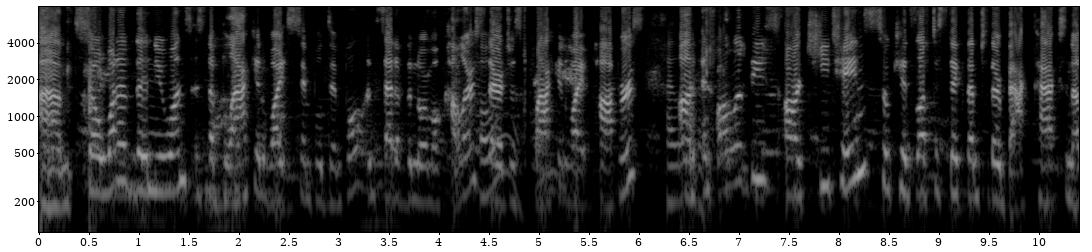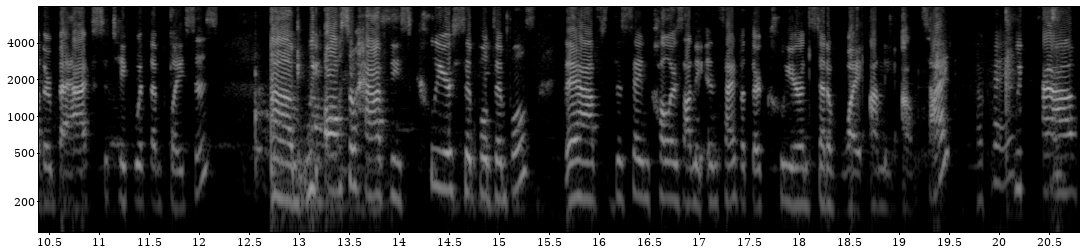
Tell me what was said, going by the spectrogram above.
Um, so one of the new ones is the black and white Simple Dimple. Instead of the normal colors, oh. they're just black and white poppers. Um, and all of these are keychains, so kids love to stick them to their backpacks and other bags to take with them places. Um, we also have these clear Simple Dimples. They have the same colors on the inside, but they're clear instead of white on the outside. Okay. We have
